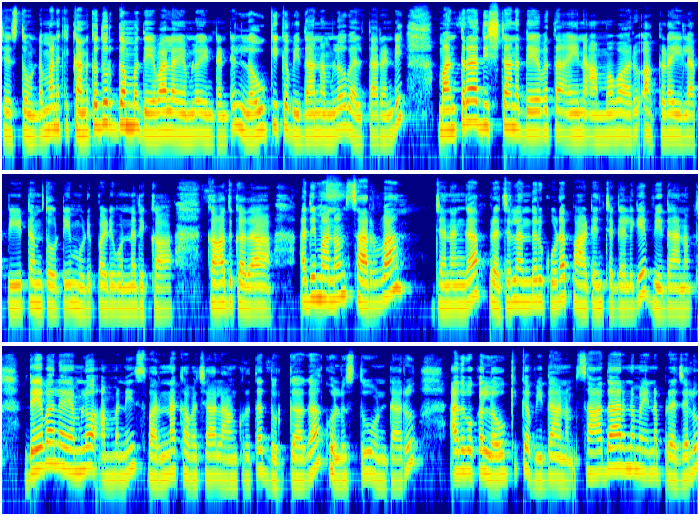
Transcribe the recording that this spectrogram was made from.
చేస్తూ ఉంటాం. మనకి కనకదుర్గమ్మ దేవాలయంలో ఏంటంటే లౌకిక విధానంలో వెళ్తారండి. మంత్రాధిష్టాన దేవత అయిన అమ్మవారు అక్కడ ఇలా పీఠంతో ముడిపడి ఉన్నది కా కాదు కదా. అది మనం సర్వ జనంగా ప్రజలందరూ కూడా పాటించగలిగే విధానం. దేవాలయంలో అమ్మని స్వర్ణ కవచాలంకృత దుర్గాగా కొలుస్తూ ఉంటారు. అది ఒక లౌకిక విధానం. సాధారణమైన ప్రజలు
